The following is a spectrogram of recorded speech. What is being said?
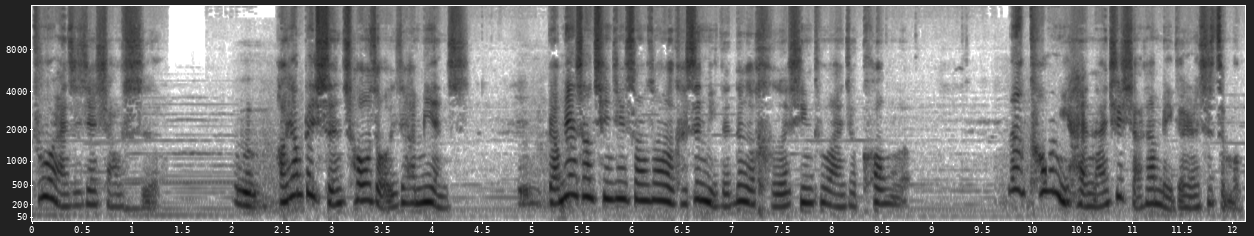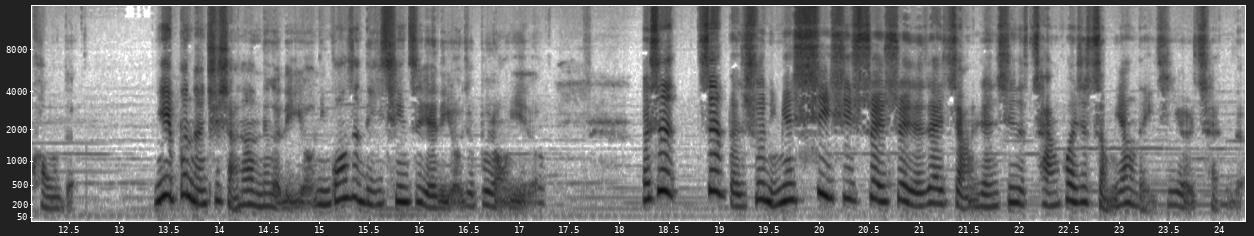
突然之间消失了。嗯，好像被神抽走了一下面子，表面上轻轻松松的，可是你的那个核心突然就空了。那个空你很难去想象每个人是怎么空的，你也不能去想象那个理由，你光是厘清自己的理由就不容易了。可是这本书里面细细碎碎的在讲人心的惭愧是怎么样累积而成的，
